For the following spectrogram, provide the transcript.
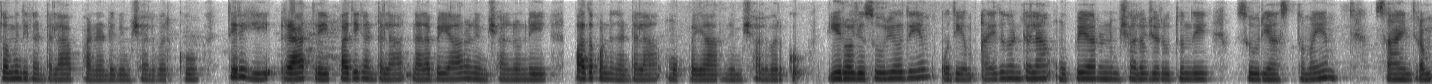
తొమ్మిది గంటల పన్నెండు నిమిషాల వరకు. తిరిగి రాత్రి పది గంటల నలభై ఆరు నిమిషాల నుండి పదకొండు గంటల ముప్పై ఆరు నిమిషాల వరకు. ఈ రోజు సూర్యోదయం ఉదయం ఐదు గంటల ముప్పై ఆరు నిమిషాలు జరుగుతుంది. సూర్యాస్తమయం సాయంత్రం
